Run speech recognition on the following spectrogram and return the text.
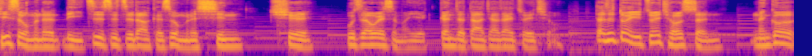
其实我们的理智是知道，可是我们的心却不知道为什么也跟着大家在追求。但是对于追求神，能够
